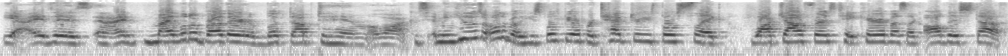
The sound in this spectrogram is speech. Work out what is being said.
Yeah, it is. And I, my little brother looked up to him a lot because I mean, he was our older brother. He's supposed to be our protector. He's supposed to like watch out for us, take care of us, like all this stuff.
